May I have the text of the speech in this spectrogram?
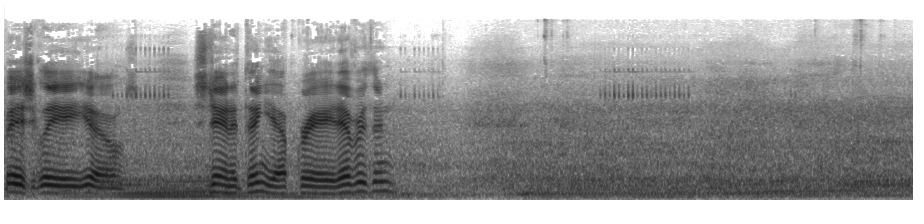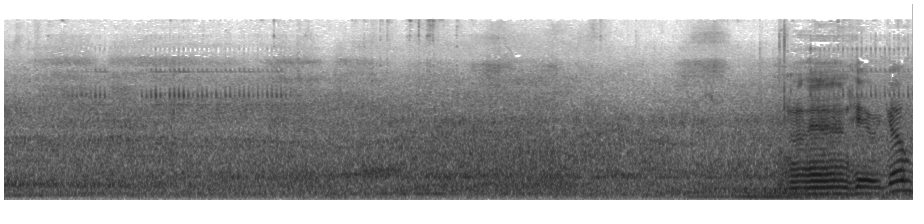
Basically, you know, standard thing, you upgrade everything. And here we go.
